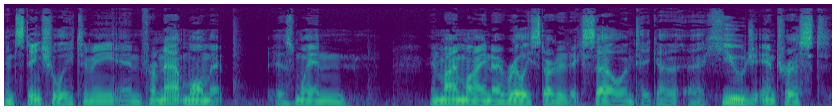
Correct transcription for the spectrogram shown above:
instinctually to me. And from that moment is when in my mind, I really started to excel and take a, a huge interest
